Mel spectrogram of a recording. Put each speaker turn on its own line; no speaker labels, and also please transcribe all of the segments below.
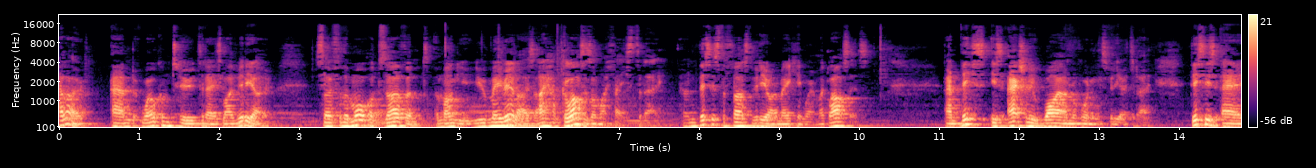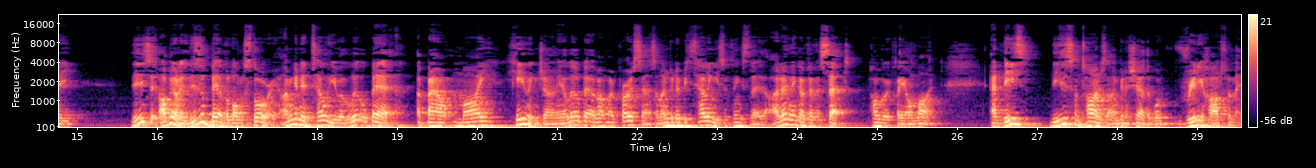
Hello, and welcome to today's live video. So for the more observant among you, you may realize I have glasses on my face today. And this is the first video I'm making wearing my glasses. And this is actually why I'm recording this video today. This is a, this is, I'll be honest, this is a bit of a long story. I'm going to tell you a little bit about my healing journey, a little bit about my process, and I'm going to be telling you some things today that I don't think I've ever said publicly online. And these, these are some times that I'm going to share that were really hard for me.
